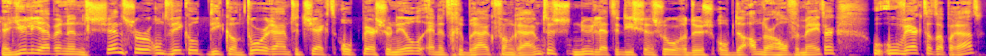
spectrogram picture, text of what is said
Ja, jullie hebben een sensor ontwikkeld die kantoorruimte checkt op personeel en het gebruik van ruimtes. Nu letten die sensoren dus op de anderhalve meter. Hoe, hoe werkt dat apparaat?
